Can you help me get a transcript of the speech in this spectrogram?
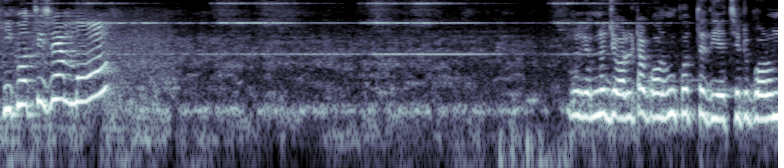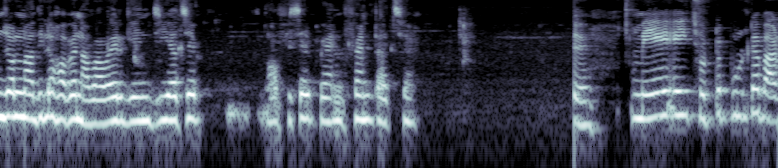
কি করছিস রে আম্মু? ওই জন্য জলটা গরম করতে দিয়েছে। একটু গরম জল না দিলে হবে না। বাবাইয়ের গেঞ্জি আছে, অফিসের প্যান্ট, ফ্যান্ট আছে। মেয়ে এই ছোট্ট পুলটা বার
